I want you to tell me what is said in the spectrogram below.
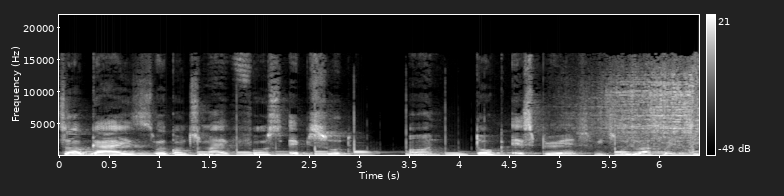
What's up, guys? Welcome to my first episode on Talk Experience with Oluwapelumi.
